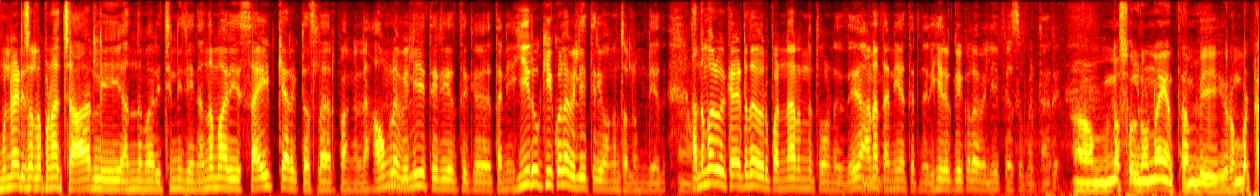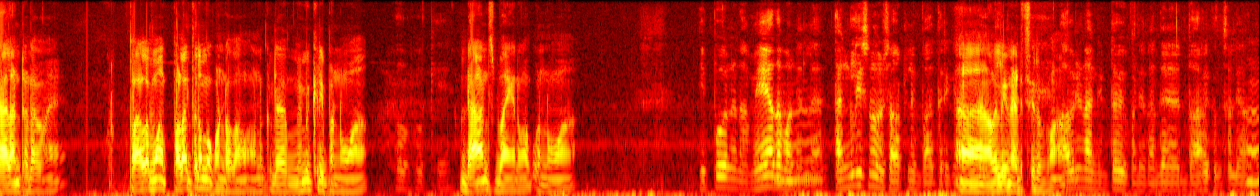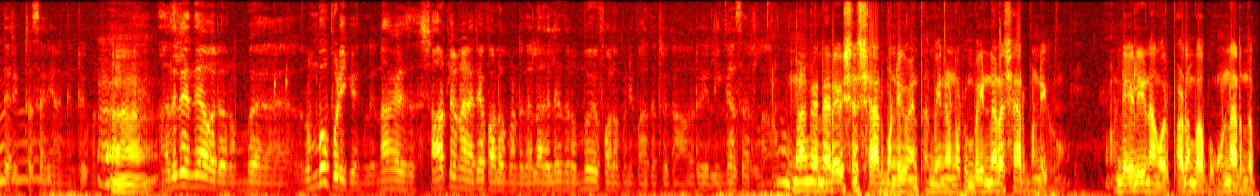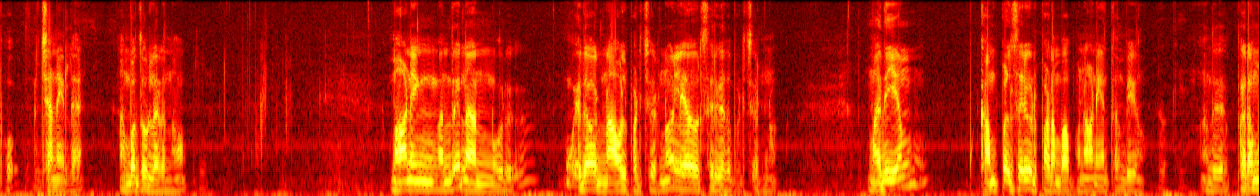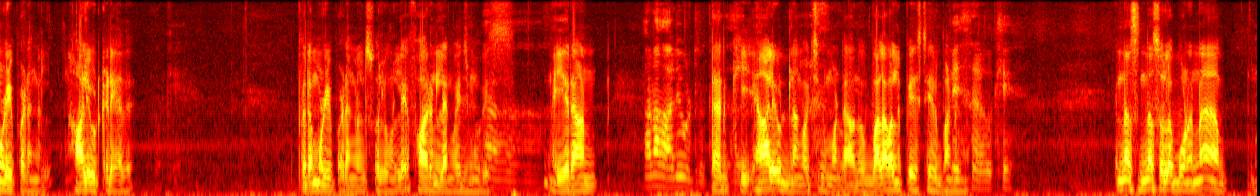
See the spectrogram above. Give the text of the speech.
முன்னாடி சொல்லப்போனால் சார்லி அந்த மாதிரி சின்ன ஜெயின் அந்த மாதிரி சைட் கேரக்டர்ஸ்லாம் இருப்பாங்கல்ல அவங்கள வெளியே தெரியறதுக்கு தனியாக ஹீரோக்கு கூட வெளியே தெரிவாங்கன்னு சொல்ல முடியாது. அந்த மாதிரி ஒரு கேரக்டர் தான் அவர் பண்ணாருன்னு தோணுது. ஆனால் தனியாக தெரிஞ்சார். ஹீரோக்கு கூட வெளியே பேசப்பட்டார். இன்னும் சொல்லணும்னா என் தம்பி ரொம்ப டேலண்டட் அவன். ஒரு பலமா பல திறமை கொண்டவன் அவனுக்கிட்ட மிமிக்ரி பண்ணுவான். டான்ஸ் பயங்கரமாக பண்ணுவான். இப்போ இல்லை நான் மேயாதமான இல்லை. தங்கிலீஷ்னு ஒரு ஷார்ட்லையும் பார்த்துருக்கேன். ஆஹ் அதுலேயும் நடிச்சிருப்பான். அவரையும் நாங்கள் இன்டர்வியூ பண்ணிருக்கோம். அந்த தாரகன் சொல்லி அந்த டேரக்டர் சரியாக நாங்கள் இன்டர்வியூ ஆஹ் அதுலேருந்தே அவர் ரொம்ப ரொம்ப பிடிக்கும் எங்களுக்கு. நாங்கள் ஷார்ட் ஃபிலிம் நிறைய ஃபாலோ பண்ணுறதால அதுலேருந்து ரொம்பவே ஃபாலோ பண்ணி பார்த்துட்டு இருக்கோம் அவர் லிங்கா சார்லாம் நாங்கள் நிறைய விஷயம் ஷேர் பண்ணிக்குவோம் என் தம்பி நான் ரொம்ப இன்னராக ஷேர் பண்ணிக்குவோம். டெய்லியும் நாங்கள் ஒரு படம் பார்ப்போம். ஒன்றா இருந்தப்போ சென்னையில் அம்பத்தூரில் இருந்தோம். மார்னிங் வந்து நான் ஒரு ஏதோ ஒரு நாவல் படிச்சிடணும் இல்லையா ஒரு சிறுகதை படிச்சிடணும் மதியம் கம்பல்சரி ஒரு படம் பார்ப்போம் நானும் என் தம்பியும். அது பிறமொழி படங்கள். ஹாலிவுட் கிடையாது. பிறமொழி படங்கள்னு சொல்லுவோம் இல்லையா? Foreign language movies Iran Turkey Hollywood நாங்கள் வச்சுக்க மாட்டோம். அது வளவலன்னு பேசிட்டே இருப்பாங்க இன்னும் இன்னும் சொல்ல போனோம்னா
